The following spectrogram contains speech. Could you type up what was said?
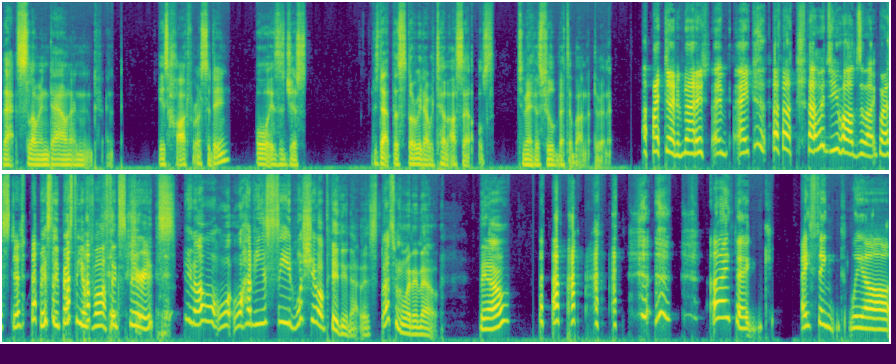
that slowing down and, and is hard for us to do, or is it just is that the story that we tell ourselves to make us feel better about not doing it? I don't know. How would you answer that question? Basically, based on your vast experience, you know, what, what have you seen? What's your opinion at this? That's what we want to know. You know? I think, I think we are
